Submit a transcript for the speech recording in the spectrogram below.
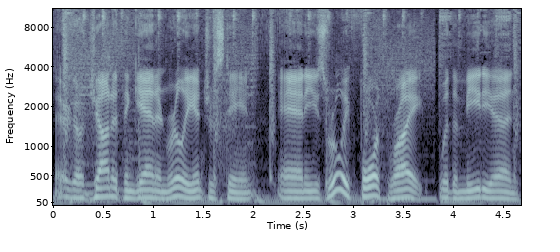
There we go, Jonathan Gannon, really interesting, and he's really forthright with the media and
